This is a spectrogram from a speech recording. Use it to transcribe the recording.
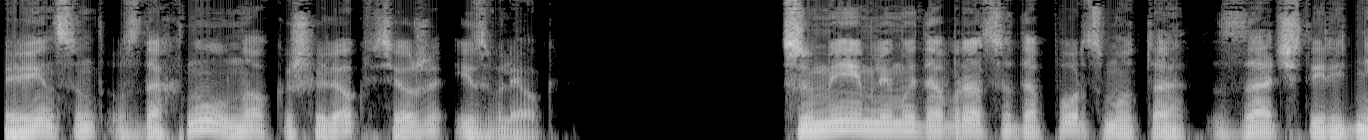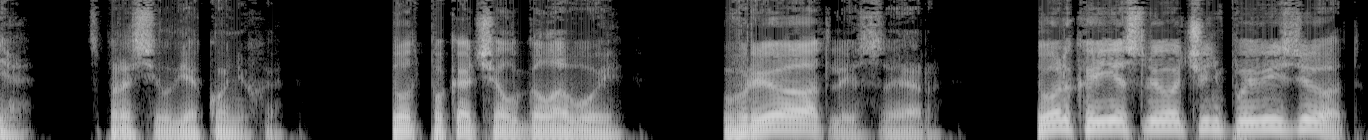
Винсент вздохнул, но кошелек все же извлек. «Сумеем ли мы добраться до Портсмута за четыре дня?» — спросил я конюха. Тот покачал головой. «Вряд ли, сэр. Только если очень повезет.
